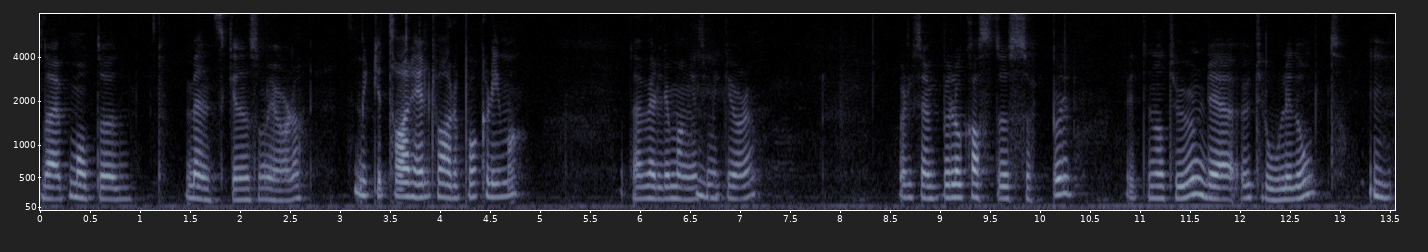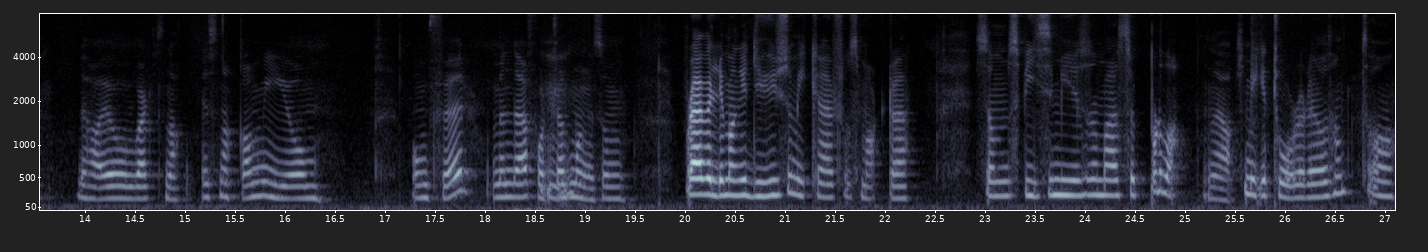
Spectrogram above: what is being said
det er på en måte menneskene som gjør det. Som ikke tar helt vare på klimaet. Det er veldig mange som ikke gjør det. F.eks. å kaste søppel ut i naturen, det er utrolig dumt. Mm. Det har jo vært snak snakka mye om, om før, men det er fortsatt Mm. mange som For det er veldig mange dyr som ikke er så smarte, som spiser mye som er søppel, da. ja, Som ikke tåler det og sånt. Og,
